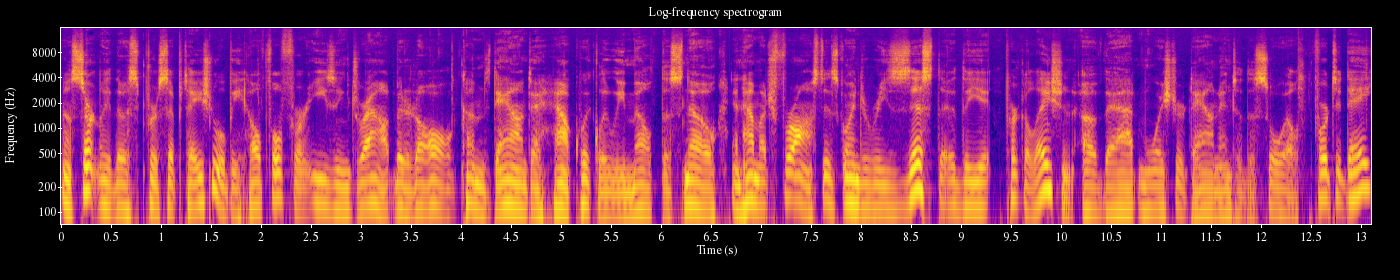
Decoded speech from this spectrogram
Now, certainly, this precipitation will be helpful for easing drought, but it all comes down to how quickly we melt the snow and how much frost is going to resist the, percolation of that moisture down into the soil. For today,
